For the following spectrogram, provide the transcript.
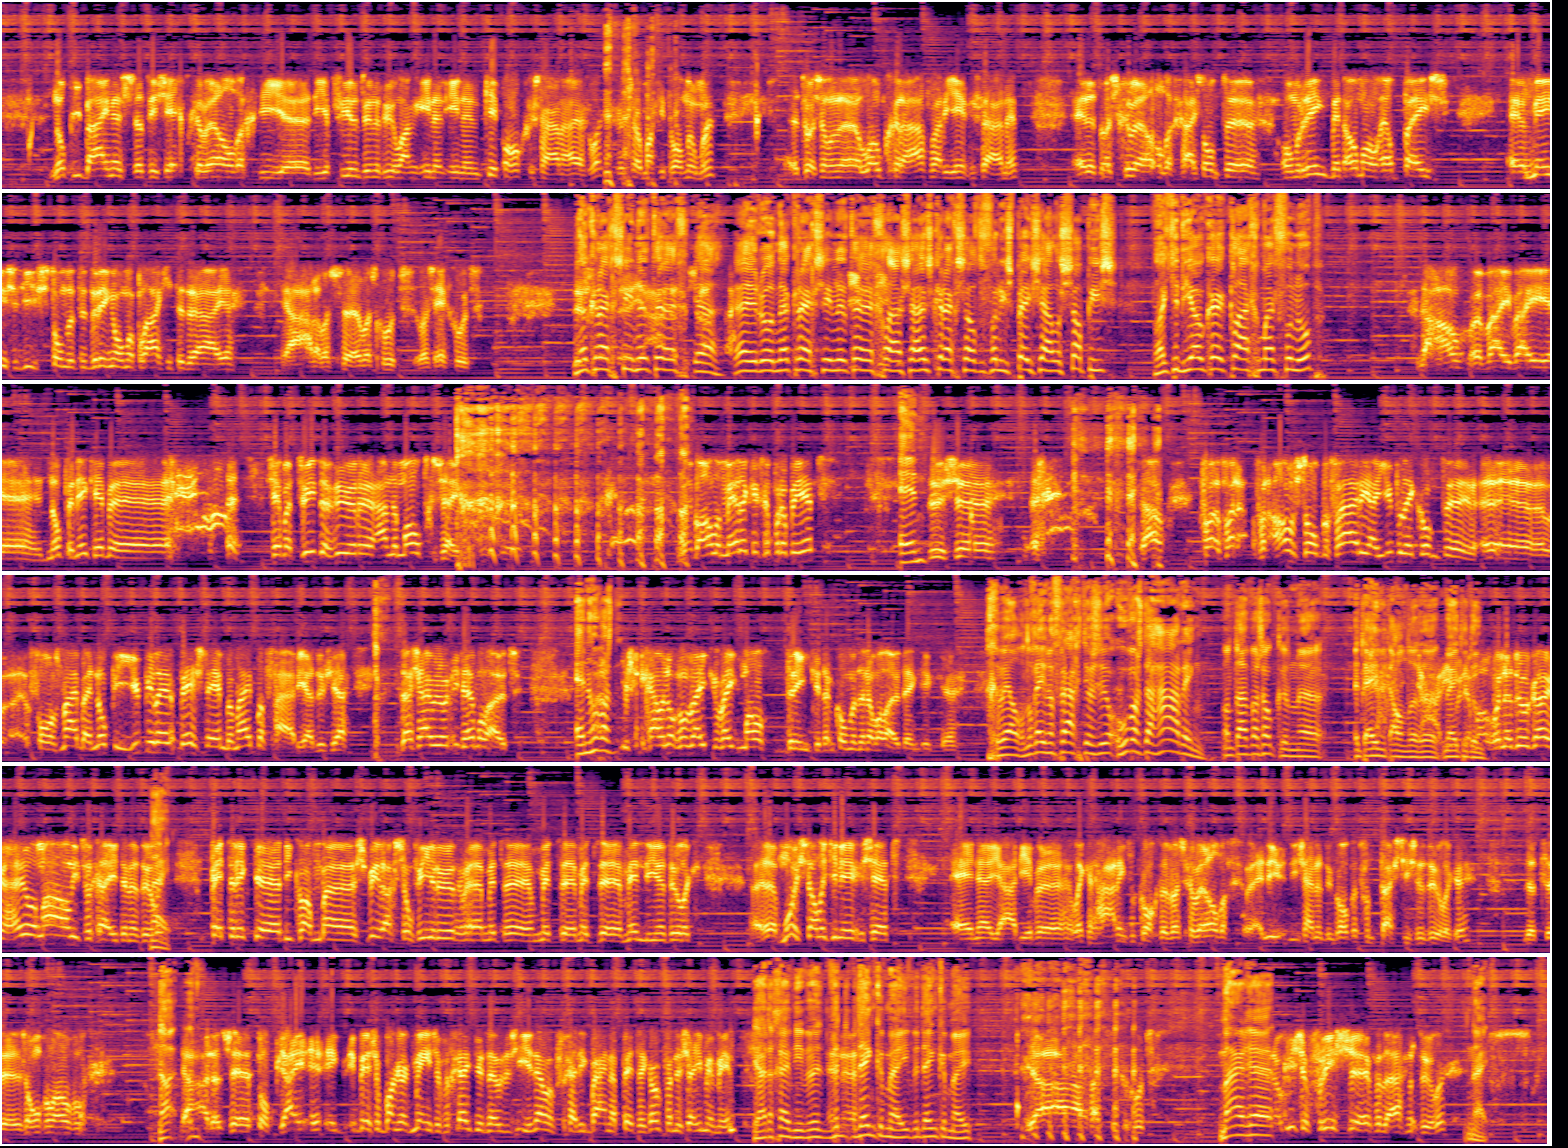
Noppie Bijnes, dat is echt geweldig. Die, eh, die heeft 24 uur lang in een, in een kippenhok gestaan eigenlijk. zo mag je het wel noemen. Het was een eh, loopgraaf waar hij in gestaan heeft. En het was geweldig. Hij stond eh, omringd met allemaal LP's. En mensen die stonden te dringen om een plaatje te draaien. Ja, dat was, was goed. Dat was echt goed. Nou krijgt ze in het, eh, ja, hey Ron, nou krijgt ze in het glazen huis krijgt ze altijd van die speciale sappies. Had je die ook klaargemaakt voor Nop? Nou, eh, wij, wij eh, Nop en ik hebben eh, zeg maar 20 uur aan de malt gezeten. We hebben alle merken geprobeerd. En? Dus, eh nou, van, van, van Amstel, Bavaria, Jupiler komt volgens mij bij Noppie Jupiler het beste en bij mij Bavaria. Dus ja, daar zijn we nog niet helemaal uit. En hoe was Misschien gaan we nog een week, een week malt drinken, dan komen we er nog wel uit, denk ik. Geweldig. Nog even een vraagje. Hoe was de haring? Want daar was ook een, eh, het een en het ander eh, mee te dat doen. mogen we natuurlijk helemaal niet vergeten natuurlijk. Patrick eh, die kwam 's smiddags om vier uur met, met, met Mandy natuurlijk. Mooi stalletje neergezet. En ja, die hebben lekker haring verkocht. Dat was geweldig. En die, die zijn natuurlijk altijd fantastisch natuurlijk. Hè? Dat is ongelooflijk. Nou, Ja, dat is eh, top. Ja, ik, ik- ben zo bang dat ik mensen vergeet. Dus nou, zie je nou, vergeet ik bijna Patrick ook van de Zeemermin. Ja, dat geeft niet. We, we En, eh, denken mee, we denken mee. Ja, hartstikke goed. Maar, eh, En ook niet zo fris eh, vandaag natuurlijk. nee.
